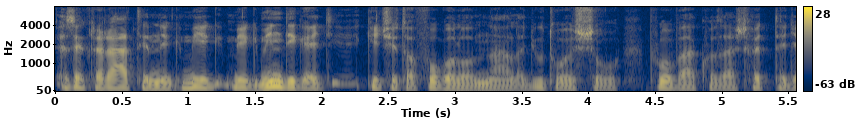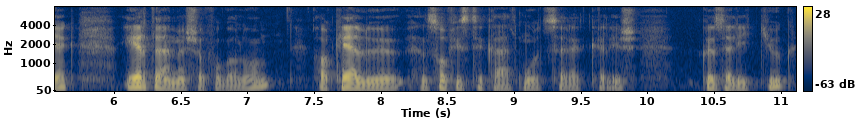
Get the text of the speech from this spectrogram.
ezekre rátérnék, még, még mindig egy kicsit a fogalomnál egy utolsó próbálkozást hogy tegyek. Értelmes a fogalom, ha kellő szofisztikált módszerekkel is közelítjük.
